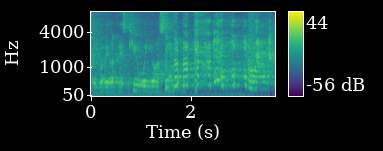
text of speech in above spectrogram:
So you're gonna be looking as cute when you on CNN?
